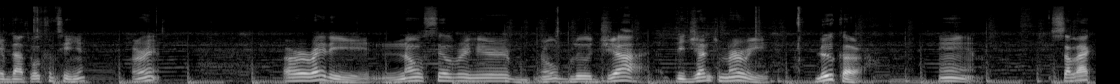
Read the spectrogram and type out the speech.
if that will continue. Alright. Alrighty. No silver here. No blue. Ja. DeJounte Murray. Luka. And select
